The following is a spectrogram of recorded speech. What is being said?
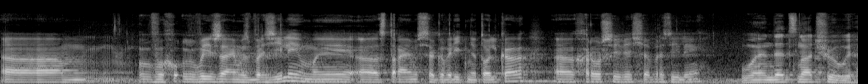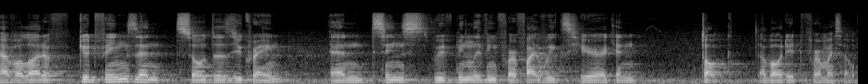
э, выхо- выезжаем из Бразилии, мы э, стараемся говорить не только э, хорошие вещи о Бразилии, when that's not true. We have a lot of good things, and so does Ukraine. And since we've been living for five weeks here, I can talk about it for myself.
